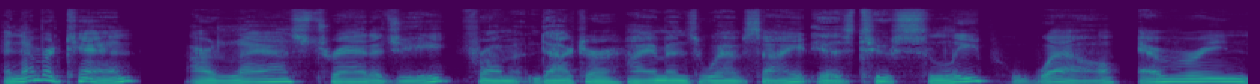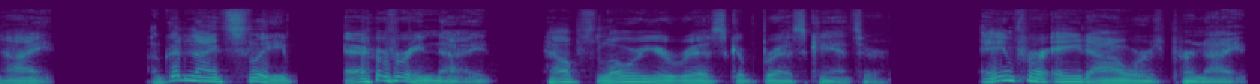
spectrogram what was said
And number 10, our last strategy from Dr. Hyman's website is to sleep well every night. A good night's sleep every night helps lower your risk of breast cancer. Aim for eight hours per night.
